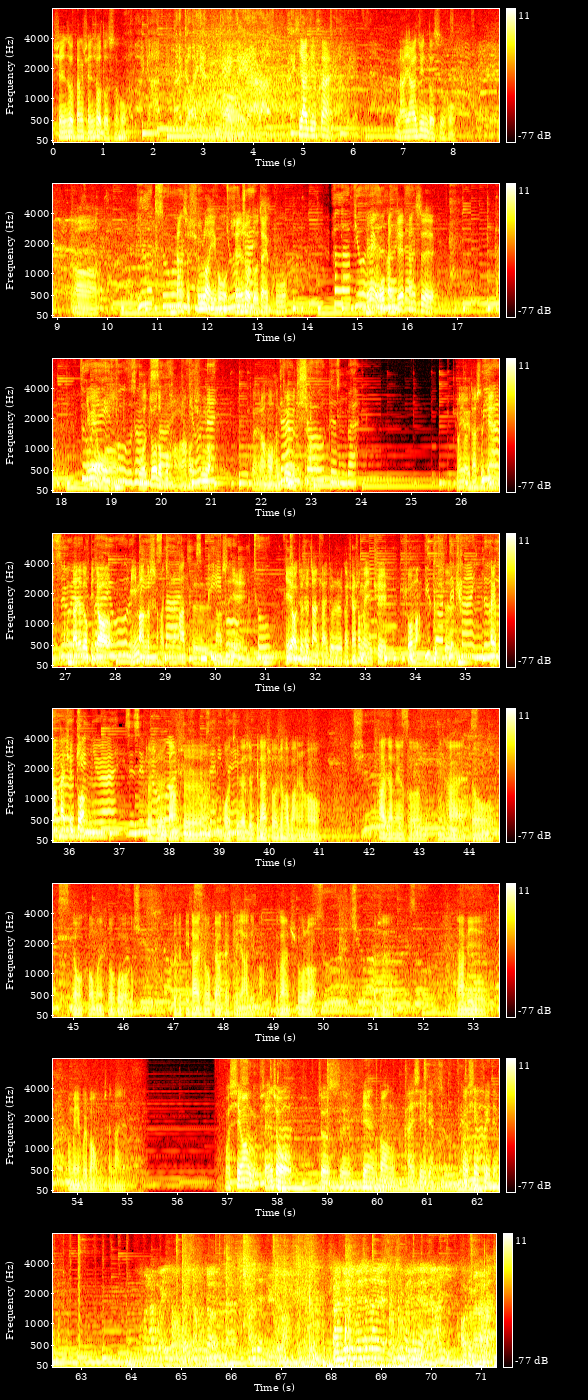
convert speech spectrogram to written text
选手当选手的时候，呃，亚季赛拿亚军的时候，呃，当时输了以后，选手都在哭，因为我感觉当时，因为我我做的不好，然后输了，对，然后很对不起他们。我们有一段时间，我们大家都比较迷茫的时候，其实哈子当时也也有就是站出来，就是跟选手们也去说嘛，就是可以放开去做。就是当时我记得是比赛输了之后吧，然后他的教练和明凯就有和我们说过，就是比赛的时候不要给自己压力吧，就算输了，就是压力他们也会帮我们承担。我希望选手就是变更开心一点，更幸福一点吧。我们来围一场，围一场这关键局对吧？感觉你们现在气氛有点压抑。好准备来了，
